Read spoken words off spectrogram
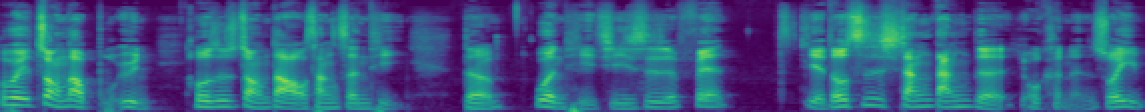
不会撞到不孕，或者是撞到伤身体的问题，其实非也都是相当的有可能。所以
